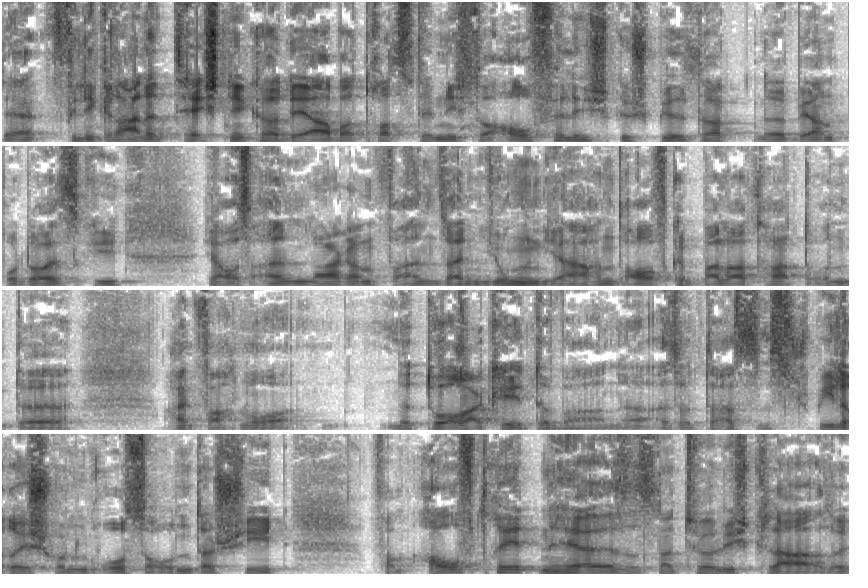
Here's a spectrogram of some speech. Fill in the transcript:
der filigrane Techniker, der aber trotzdem nicht so auffällig gespielt hat, ne, während Podolski ja aus allen Lagern, vor allem in seinen jungen Jahren, draufgeballert hat und äh, einfach nur eine Torrakete war. Ne? Also das ist spielerisch schon ein großer Unterschied. Vom Auftreten her ist es natürlich klar. Also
